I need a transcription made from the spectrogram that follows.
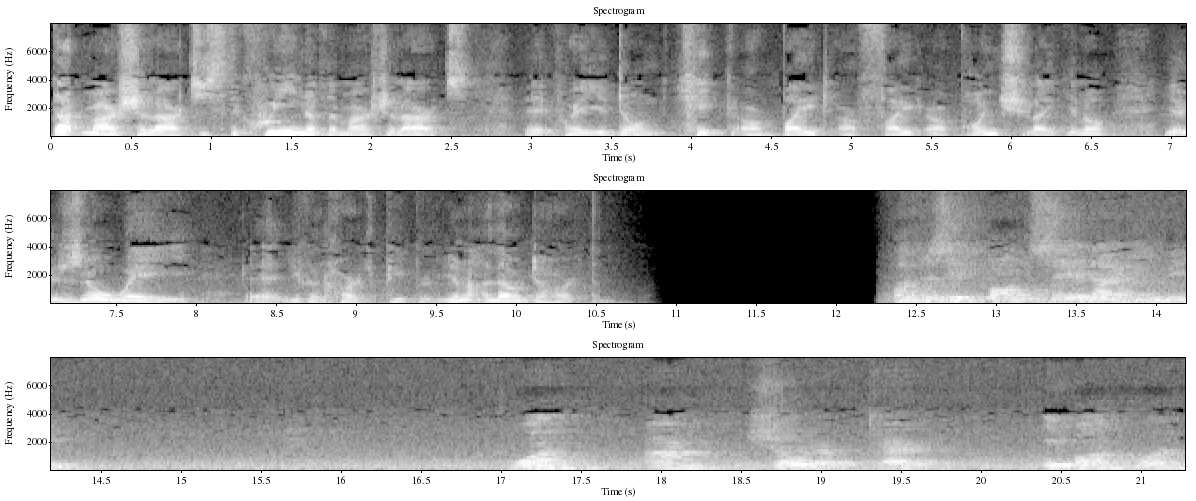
that martial arts. It's the queen of the martial arts where you don't kick or bite or fight or punch, like, you know, there's no way uh, you can hurt people. You're not allowed to hurt them. What does Ippon Seoinage mean? One arm, shoulder, carry. Ippon, one.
